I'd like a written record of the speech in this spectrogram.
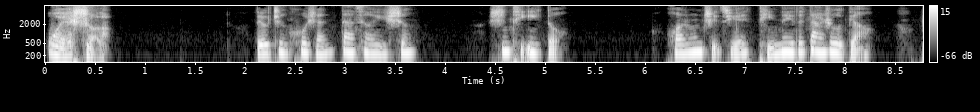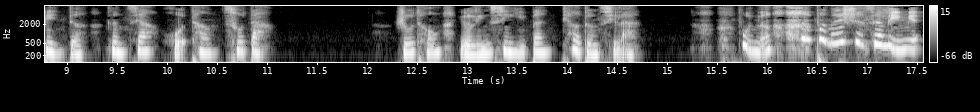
我也舍了。刘正忽然大叫一声，身体一抖，黄蓉只觉体内的大肉屌变得更加火烫粗大，如同有灵性一般跳动起来。不能，不能射在里面！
